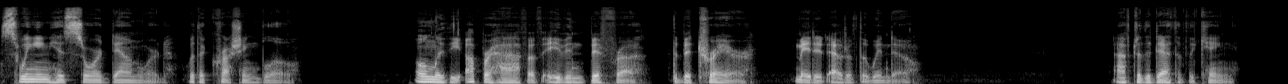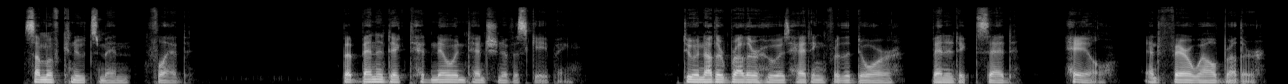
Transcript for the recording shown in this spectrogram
swinging his sword downward with a crushing blow. Only the upper half of Eyvind Bifra, the betrayer, made it out of the window. After the death of the king, some of Knut's men fled. But Benedict had no intention of escaping. To another brother who was heading for the door, Benedict said, Hail and farewell, brother,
